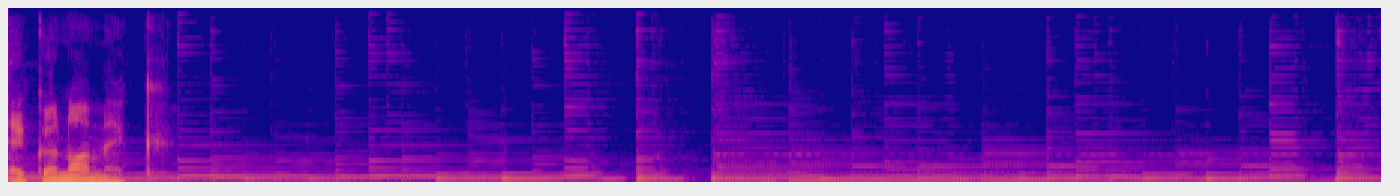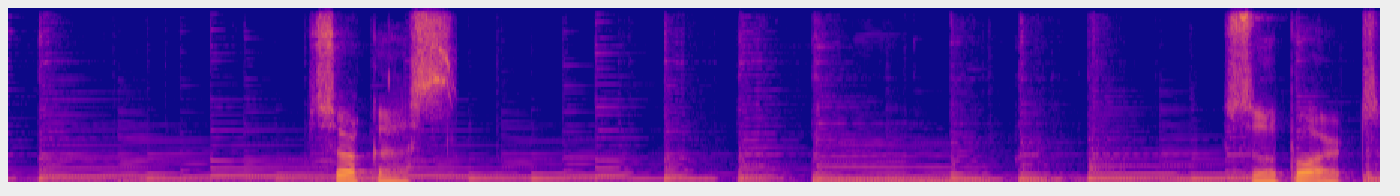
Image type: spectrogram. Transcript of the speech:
Economic. Circus. Support.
